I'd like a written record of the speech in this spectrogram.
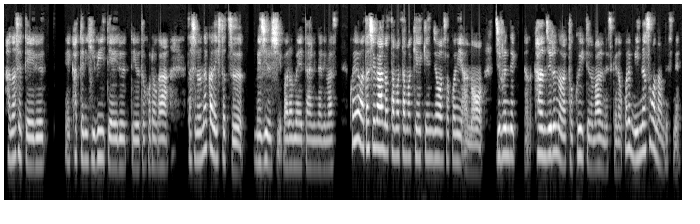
話せているえー、勝手に響いているっていうところが、私の中で一つ目印、バロメーターになります。これは私があの、たまたま経験上、そこにあの、自分で感じるのが得意っていうのもあるんですけど、これみんなそうなんですね。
